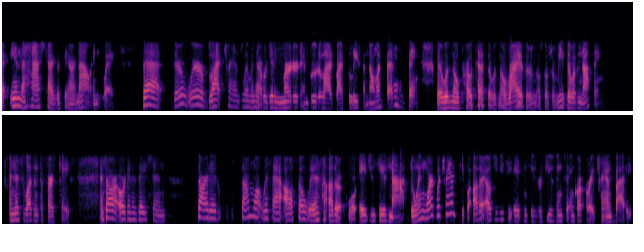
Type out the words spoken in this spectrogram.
a, in the hashtag that they are now anyway, that there were black trans women that were getting murdered and brutalized by police and no one said anything. There was no protest, there was no riots, there was no social media, there was nothing. And this wasn't the first case. And so our organization started somewhat with that, also with other agencies not doing work with trans people, other LGBT agencies refusing to incorporate trans bodies.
